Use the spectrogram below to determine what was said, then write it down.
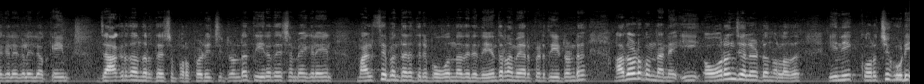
മേഖലകളിലൊക്കെയും ജാഗ്രതാ നിർദ്ദേശം പുറപ്പെടുവിച്ചിട്ടുണ്ട്. തീരദേശ മേഖലയിൽ മത്സ്യബന്ധനത്തിന് പോകുന്നതിന് നിയന്ത്രണം ഏർപ്പെടുത്തിയിട്ടുണ്ട്. അതോടൊപ്പം തന്നെ ഈ ഓറഞ്ച് അലേർട്ട് എന്നുള്ളത് ഇനി കുറച്ചുകൂടി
